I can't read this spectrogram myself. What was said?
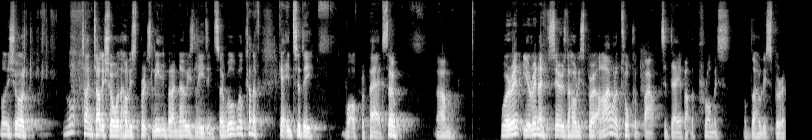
not sure, not entirely sure where the Holy Spirit's leading, but I know He's leading. So we'll we'll kind of get into the what I've prepared. So, um, we're in, you're in a series of the Holy Spirit, and I want to talk about today about the promise of the Holy Spirit.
